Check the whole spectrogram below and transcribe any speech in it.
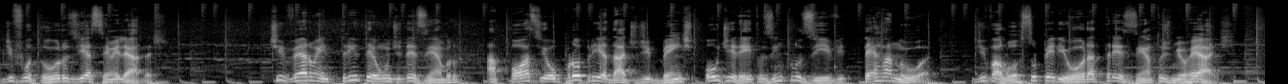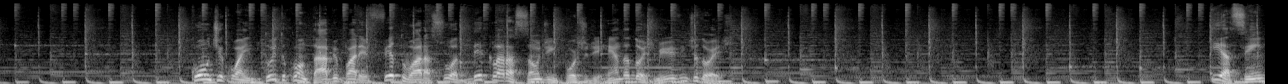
de futuros e assemelhadas. Tiveram em 31 de dezembro a posse ou propriedade de bens ou direitos, inclusive terra nua, de valor superior a 300 mil reais. Conte com a Intuito Contábil para efetuar a sua declaração de imposto de renda 2022. E assim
